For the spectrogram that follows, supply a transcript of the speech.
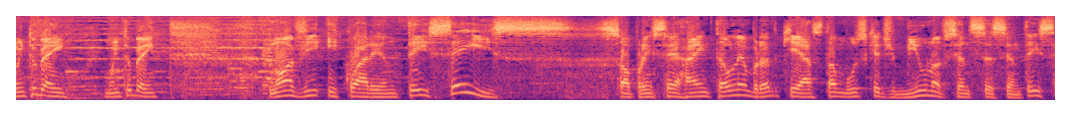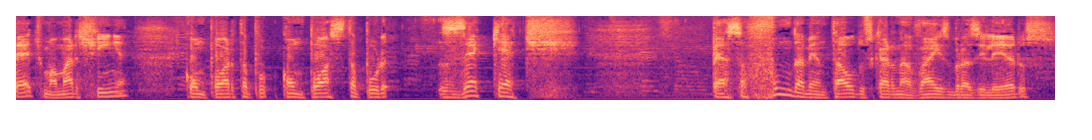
Muito bem, muito bem. 9 e 46 Só para encerrar, então, lembrando que esta música é de 1967, uma marchinha comporta por- composta por Zequete, peça fundamental dos carnavais brasileiros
